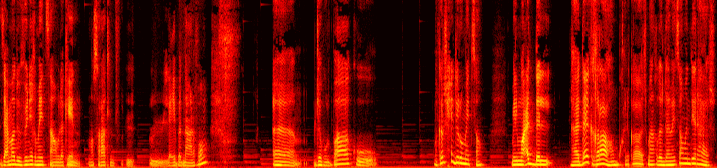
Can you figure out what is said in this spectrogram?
زعما devenir médecin ولا كاين نصرات العباد نعرفهم. جابوا الباك و ما كانوش حيديروا médecine من المعدل هذاك غراهم. قالك آه ما نقدر ندير médecine وما نديرهاش.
